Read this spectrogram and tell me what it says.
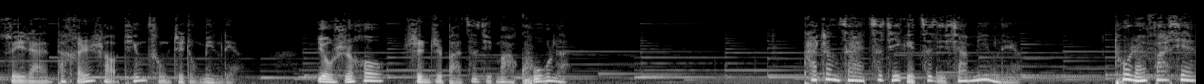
虽然她很少听从这种命令，有时候甚至把自己骂哭了。她正在自己给自己下命令，突然发现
